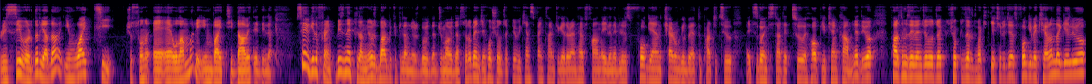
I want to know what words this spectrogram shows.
Receiver'dır ya da invitee. Şu sonu ee olan var ya invitee, davet edilen. Sevgili Frank, biz ne planlıyoruz? Barbekü planlıyoruz bu öğleden, cuma öğleden sonra. Bence hoş olacak diyor. We can spend time together and have fun, eğlenebiliriz. Foggy and Karen will be at the party too. It is going to start at 2. I hope you can come. Ne diyor? Partimiz eğlenceli olacak. Çok güzel vakit geçireceğiz. Foggy ve Karen da geliyor.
